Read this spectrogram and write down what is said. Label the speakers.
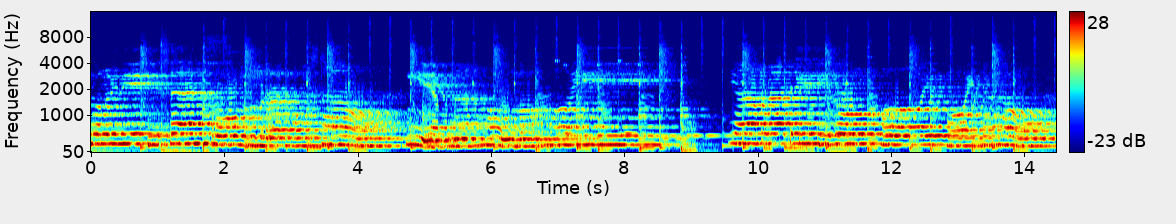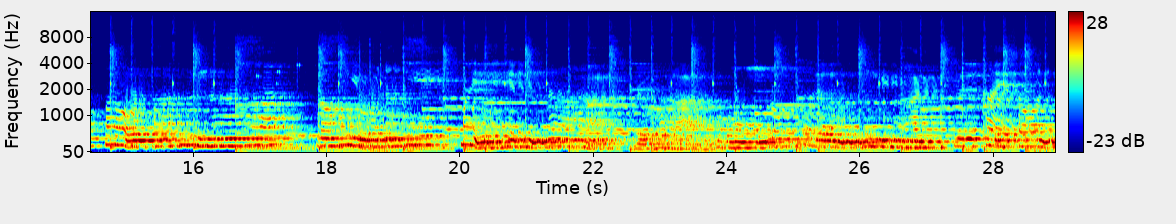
Speaker 1: ดวงฤดีแสนพรมระทมเศร้า เงียบเหงาน้อยยามราตรีที่ลงคอยคอยเจ้าเฝ้าฝันหาน้องอยู่ไหนไม่เห็นหน้า หรือว่ามองลงเดินวิมานหรือใครตอน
